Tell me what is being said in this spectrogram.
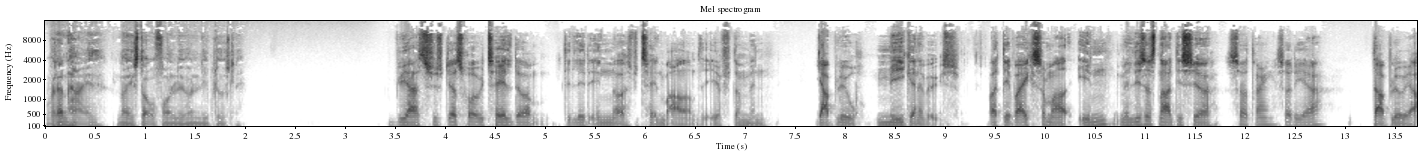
hvordan har I det, når I står foran løven lige pludselig? Jeg, synes, jeg tror, vi talte om det lidt inden også. Vi talte meget om det efter, men jeg blev mega nervøs. Og det var ikke så meget inden, men lige så snart de siger, så dreng, så er det jer, der blev jeg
